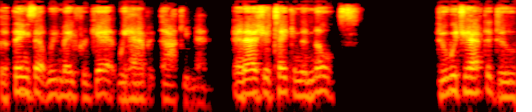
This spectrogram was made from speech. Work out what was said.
the things that we may forget, we have it documented. And as you're taking the notes, do what you have to do,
